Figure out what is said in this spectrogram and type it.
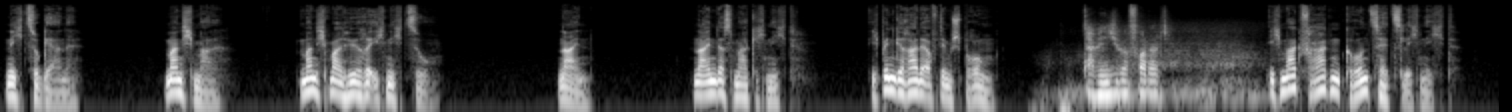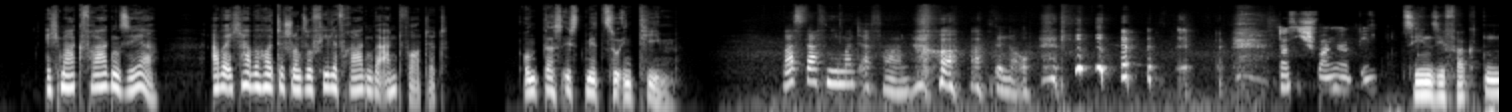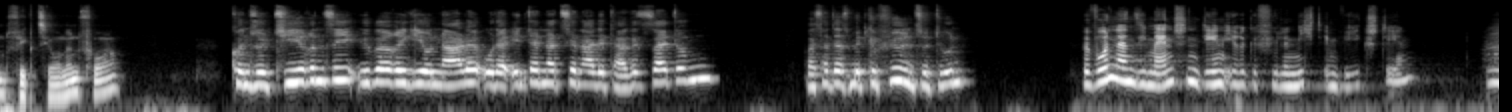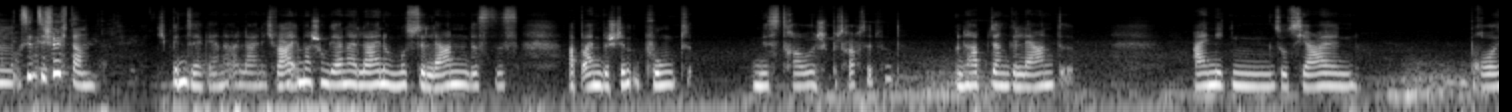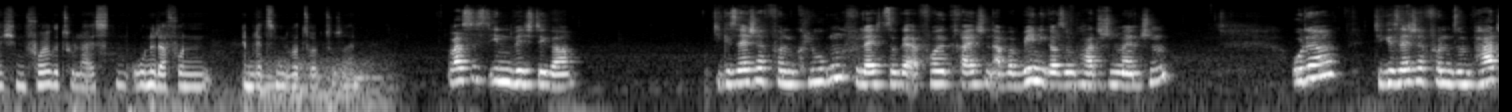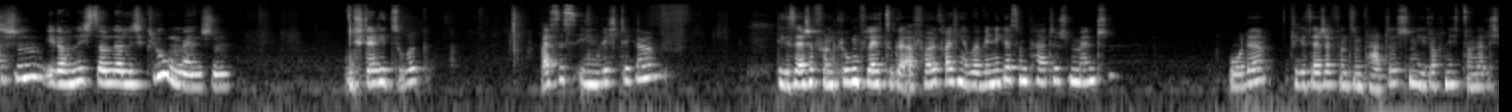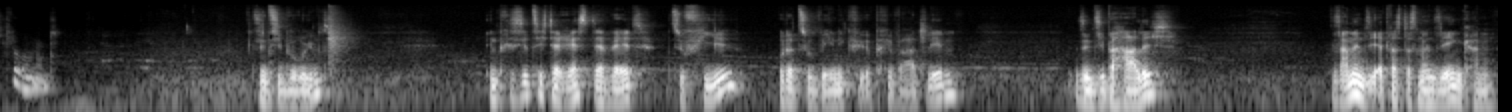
Nicht so gerne. Manchmal. Manchmal höre ich nicht zu. Nein. Nein, das mag ich nicht. Ich bin gerade auf dem Sprung. Da bin ich überfordert. Ich mag Fragen grundsätzlich nicht. Ich mag Fragen sehr, aber ich habe heute schon so viele Fragen beantwortet. Und das ist mir zu intim. Was darf niemand erfahren? genau. Dass ich schwanger bin. Ziehen Sie Fakten, Fiktionen vor? Konsultieren Sie überregionale oder internationale Tageszeitungen? Was hat das mit Gefühlen zu tun? Bewundern Sie Menschen, denen ihre Gefühle nicht im Weg stehen? Sind Sie schüchtern? Ich bin sehr gerne allein. Ich war immer schon gerne allein und musste lernen, dass das ab einem bestimmten Punkt misstrauisch betrachtet wird. Und habe dann gelernt, einigen sozialen Bräuchen Folge zu leisten, ohne davon im letzten überzeugt zu sein. Was ist Ihnen wichtiger? Die Gesellschaft von klugen, vielleicht sogar erfolgreichen, aber weniger sympathischen Menschen? Oder die Gesellschaft von sympathischen, jedoch nicht sonderlich klugen Menschen? Ich stelle die zurück. Was ist Ihnen wichtiger? Die Gesellschaft von klugen, vielleicht sogar erfolgreichen, aber weniger sympathischen Menschen? Oder Die Gesellschaft von sympathischen, jedoch nicht sonderlich klugen Menschen. Sind Sie berühmt? Interessiert sich der Rest der Welt zu viel oder zu wenig für Ihr Privatleben? Sind Sie beharrlich? Sammeln Sie etwas, das man sehen kann?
